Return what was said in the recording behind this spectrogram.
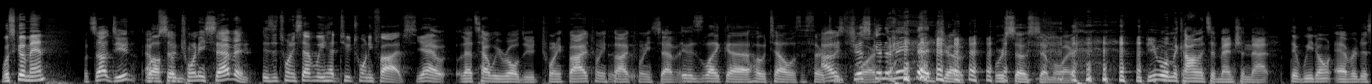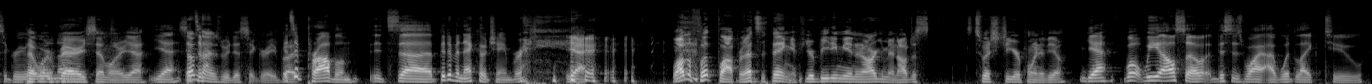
What's good, man? What's up, dude? Welcome. Episode 27. Is it 27? We had two 25s. Yeah, that's how we roll, dude. 25, 25, uh, 27. It was like a hotel with a 13th I was just going to make that joke. We're so similar. People in the comments have mentioned that, that we don't ever disagree with that we're very similar, yeah. Yeah, it's a- Sometimes we disagree, but It's a problem. It's a bit of an echo chamber. yeah. Well, I'm a flip flopper. That's the thing. If you're beating me in an argument, I'll just switch to your point of view. Yeah. Well, we also this is why I would like to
